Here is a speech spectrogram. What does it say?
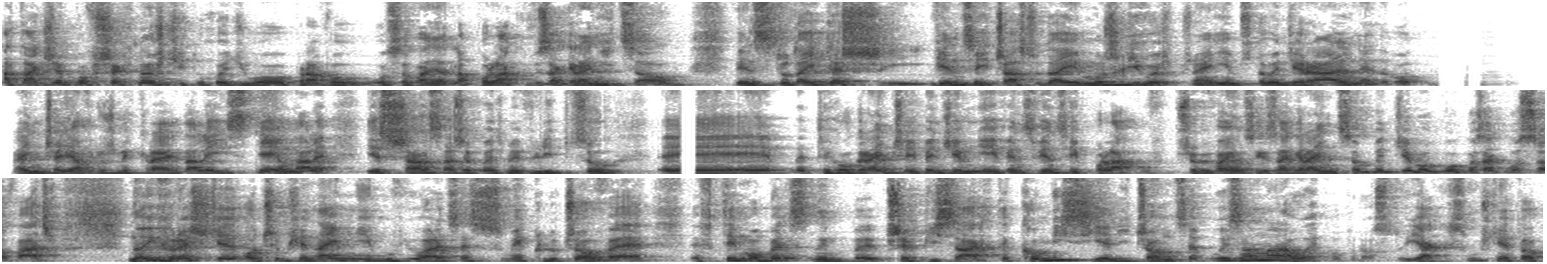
a także powszechności. Tu chodziło o prawo głosowania dla Polaków za granicą, więc tutaj też więcej czasu daje możliwość, przynajmniej nie wiem, czy to będzie realne, no bo ograniczenia w różnych krajach dalej istnieją, no ale jest szansa, że powiedzmy w lipcu e, e, tych ograniczeń będzie mniej, więc więcej Polaków przebywających za granicą będzie mogło go zagłosować. No i wreszcie, o czym się najmniej mówiło, ale co jest w sumie kluczowe, w tym obecnym przepisach te komisje liczące były za małe po prostu. Jak słusznie to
